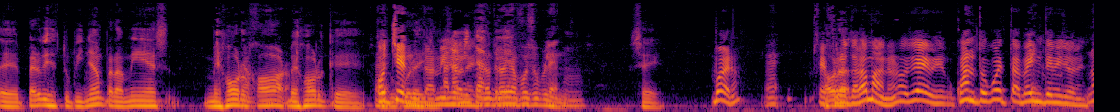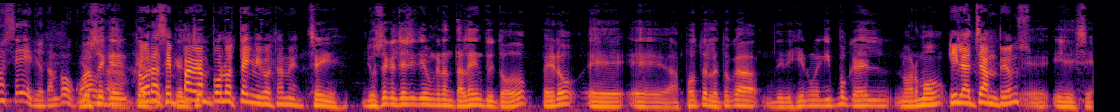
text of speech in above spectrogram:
eh, Pervis Estupiñán para mí es mejor Mejor. mejor, que 80 Cucurella. Para mí millones. El otro día fue suplente. Ujú. Sí. Bueno, Eh, se Ahora- frota la mano, ¿no? Lleve. ¿Cuánto cuesta? 20 millones. No es serio tampoco. Yo sé que- Ahora que- se pagan por los técnicos también. Sí, yo sé que el Chelsea tiene un gran talento y todo, pero eh, eh, a Potter le toca dirigir un equipo que él no armó. Y la Champions, eh, y sí,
